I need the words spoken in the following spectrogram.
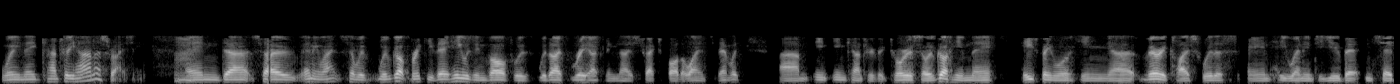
we need country harness racing. Mm. And uh, so anyway, so we've we've got Bricky there. He was involved with with reopening those tracks, by the way, incidentally, um, in, in country Victoria. So we've got him there. He's been working uh, very close with us, and he went into UBET and said,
